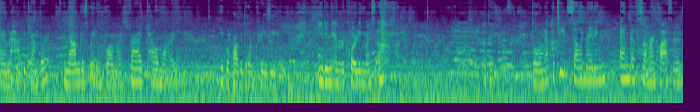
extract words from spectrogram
I am a happy camper and now I'm just waiting for my fried calamari. People probably think I'm crazy eating and recording myself. okay, bon appetit celebrating end of summer classes.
